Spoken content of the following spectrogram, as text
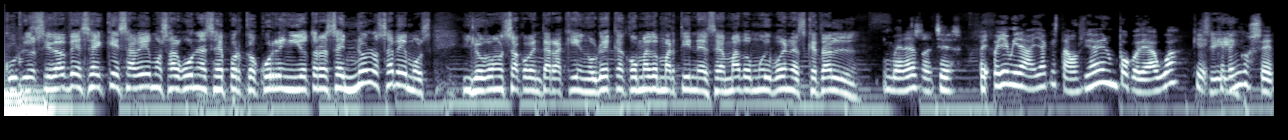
Curiosidades eh, que sabemos algunas eh, porque ocurren y otras eh, no lo sabemos. Y lo vamos a comentar aquí en Eureka con Martínez. Amado, muy buenas, ¿qué tal? Buenas noches. Oye, mira, ya que estamos, voy a beber un poco de agua, que, Sí. que tengo sed.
